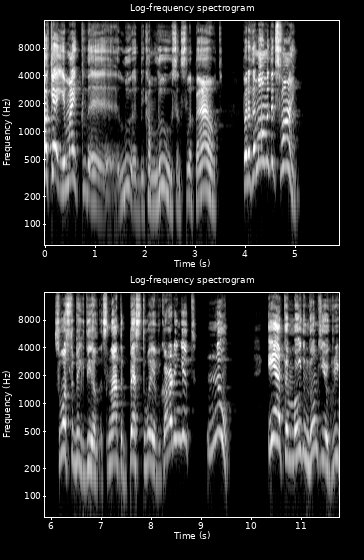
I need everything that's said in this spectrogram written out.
Okay, you might uh, lo- become loose and slip out, but at the moment it's fine. So what's the big deal? It's not the best way of guarding it. No. Don't you agree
